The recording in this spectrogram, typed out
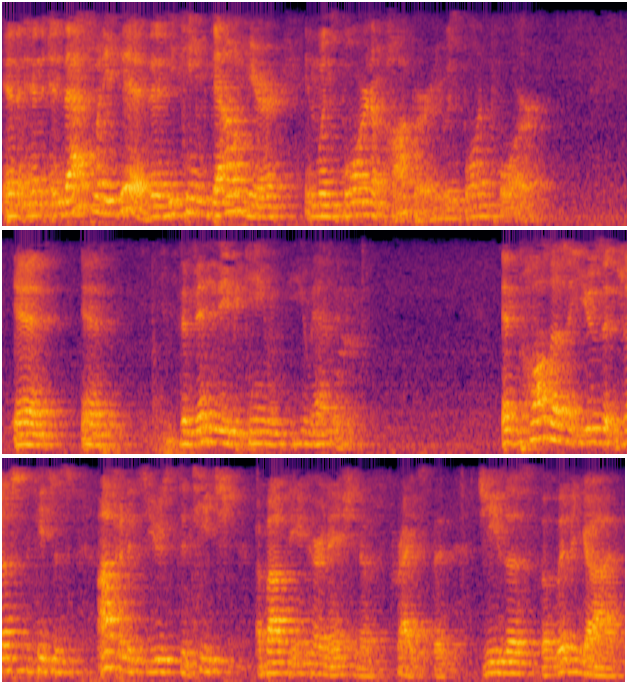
And, and, and that's what he did, that he came down here and was born a pauper. He was born poor. And, and divinity became humanity. And Paul doesn't use it just to teach us. Often it's used to teach about the incarnation of Christ. That Jesus, the living God,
